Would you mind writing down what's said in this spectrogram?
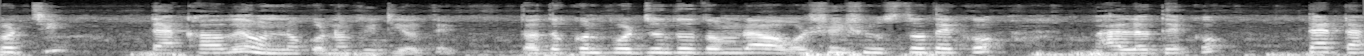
করছি। দেখা হবে অন্য কোনো ভিডিওতে। ততক্ষণ পর্যন্ত তোমরা অবশ্যই সুস্থ থেকো ভালো থেকো। টাটা।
